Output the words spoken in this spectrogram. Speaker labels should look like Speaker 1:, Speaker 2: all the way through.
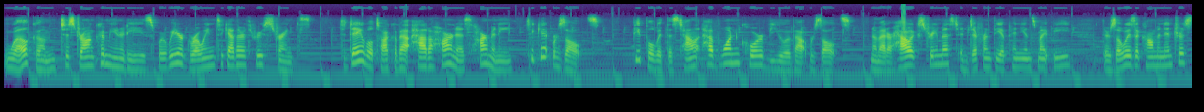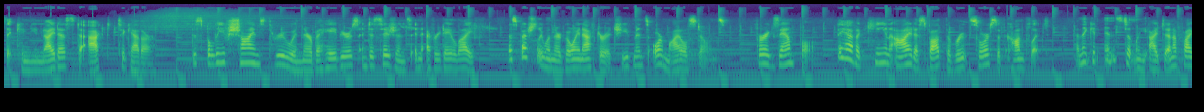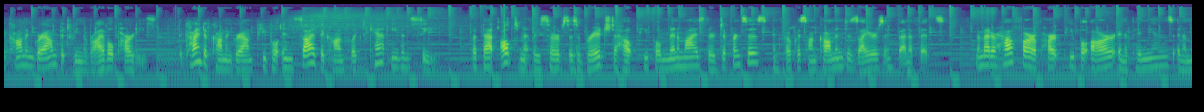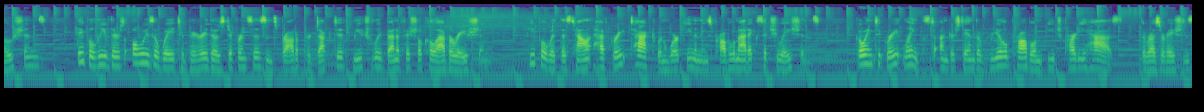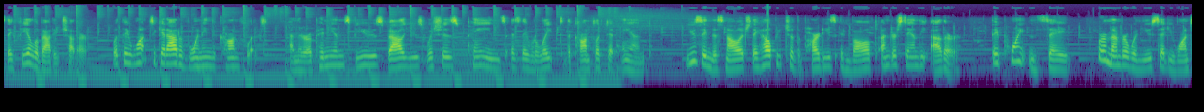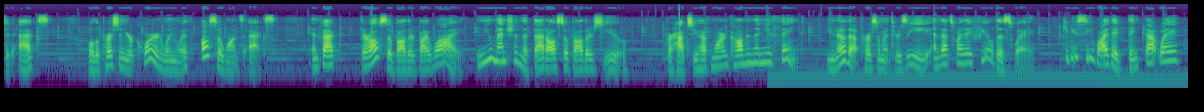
Speaker 1: Welcome to Strong Communities, where we are growing together through strengths. Today we'll talk about how to harness harmony to get results. People with this talent have one core view about results. No matter how extremist and different the opinions might be, there's always a common interest that can unite us to act together. This belief shines through in their behaviors and decisions in everyday life, especially when they're going after achievements or milestones. For example, they have a keen eye to spot the root source of conflict and they can instantly identify common ground between the rival parties, the kind of common ground people inside the conflict can't even see. But that ultimately serves as a bridge to help people minimize their differences and focus on common desires and benefits. No matter how far apart people are in opinions and emotions, they believe there's always a way to bury those differences and sprout a productive, mutually beneficial collaboration. People with this talent have great tact when working in these problematic situations going to great lengths to understand the real problem each party has, the reservations they feel about each other, what they want to get out of winning the conflict, and their opinions, views, values, wishes, pains as they relate to the conflict at hand. Using this knowledge, they help each of the parties involved understand the other. They point and say, Remember when you said you wanted X? Well, the person you're quarreling with also wants X. In fact, they're also bothered by Y, and you mentioned that that also bothers you. Perhaps you have more in common than you think. You know that person went through Z, and that's why they feel this way. Can you see why they'd think that way?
